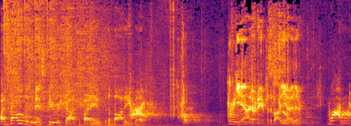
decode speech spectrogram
I'd probably miss fewer shots if I aim for the body, but Five, four, three, Yeah, I don't aim for the body either. one.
